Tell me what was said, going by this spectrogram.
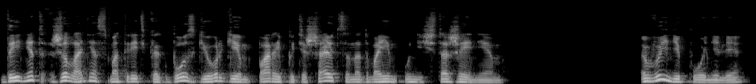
Да и нет желания смотреть, как Бо с Георгием парой потешаются над моим уничтожением. Вы не поняли.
